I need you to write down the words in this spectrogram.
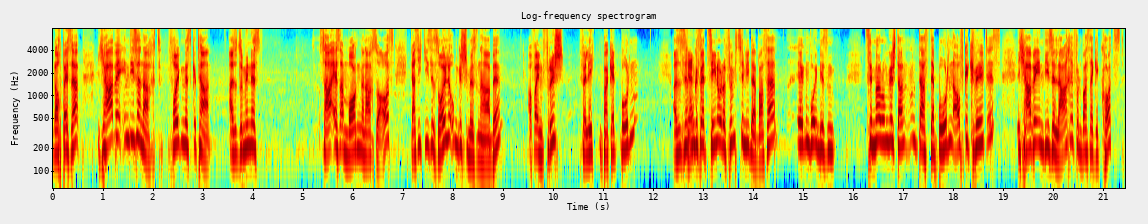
noch besser. Ich habe in dieser Nacht Folgendes getan. Also zumindest sah es am Morgen danach so aus, dass ich diese Säule umgeschmissen habe auf einen frisch verlegten Parkettboden. Also es sind Okay. ungefähr 10 oder 15 Liter Wasser irgendwo in diesem Zimmer rumgestanden, dass der Boden aufgequillt ist. Ich habe in diese Lache von Wasser gekotzt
